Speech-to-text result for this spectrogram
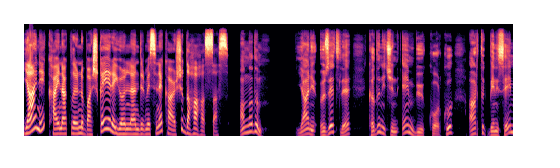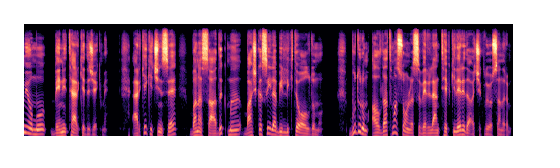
yani kaynaklarını başka yere yönlendirmesine karşı daha hassas. Anladım. Yani özetle kadın için en büyük korku artık beni sevmiyor mu, beni terk edecek mi? Erkek içinse bana sadık mı, başkasıyla birlikte oldu mu? Bu durum aldatma sonrası verilen tepkileri de açıklıyor sanırım.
